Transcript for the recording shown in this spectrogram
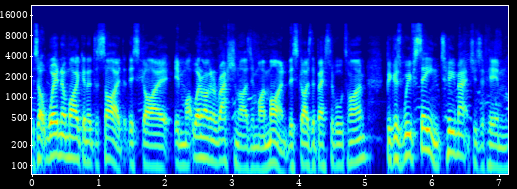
It's like when am I going to decide that this guy in my when am I going to rationalize in my mind this guy's the best of all time? Because we've seen two matches of him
